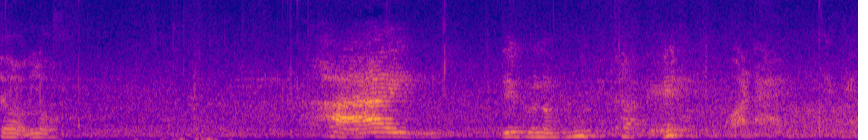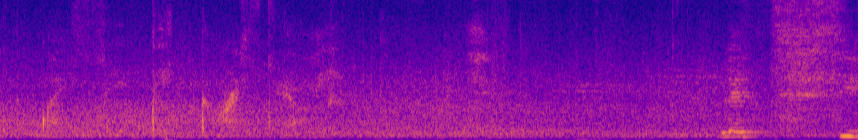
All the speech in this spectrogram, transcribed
চলো। হাই দেখুন ভূত থাকে। সি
